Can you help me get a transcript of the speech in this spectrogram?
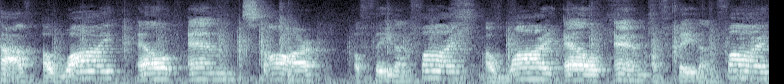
have a y l m star of theta and phi, a YLM of theta and phi.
